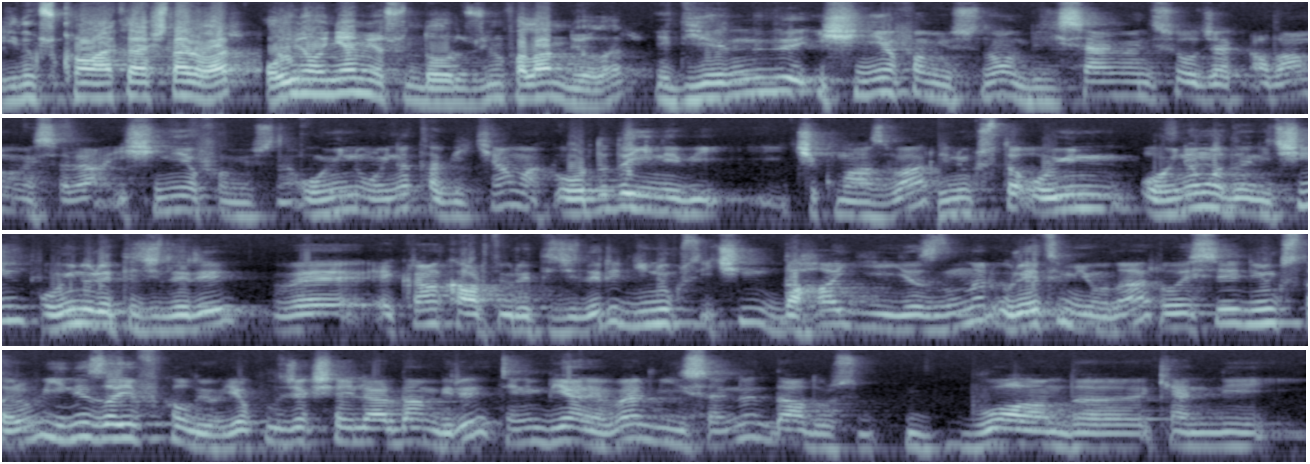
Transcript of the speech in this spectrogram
Linux kuran arkadaşlar var. Oyun oynayamıyorsun doğru düzgün falan diyorlar. E diğerinde de işini yapamıyorsun oğlum. Bilgisayar mühendisi olacak adam mesela işini yapamıyorsun. Oyun oyna tabii ki ama orada da yine bir çıkmaz var. Linux'ta oyun oynamadığın için oyun üreticileri ve ekran kartı üreticileri Linux için daha iyi yazılımlar üretmiyorlar. Dolayısıyla Linux tarafı yine zayıf kalıyor. Yapılacak şeylerden biri senin bir an evvel bilgisayarını daha doğrusu bu alanda kendini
